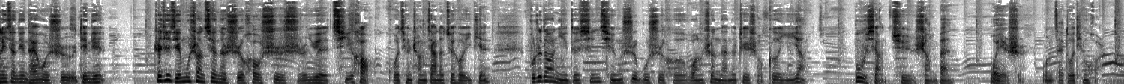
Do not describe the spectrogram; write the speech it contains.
看理想电台，我是天天。这期节目上线的时候是十月七号，国庆长假的最后一天。不知道你的心情是不是和王胜男的这首歌一样，不想去上班？我也是。我们再多听会儿。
